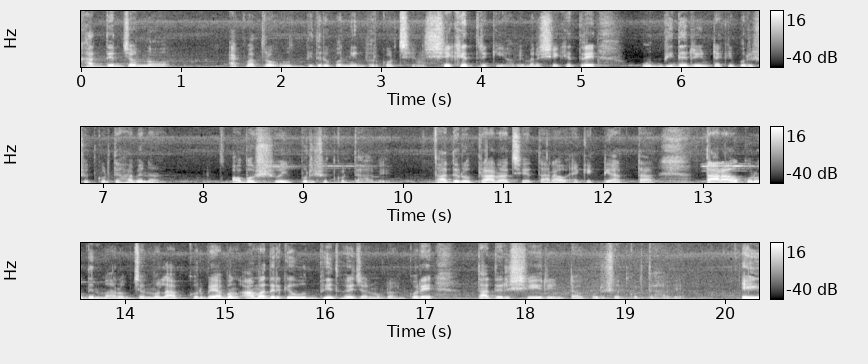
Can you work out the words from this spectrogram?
খাদ্যের জন্য একমাত্র উদ্ভিদের উপর নির্ভর করছেন, সেক্ষেত্রে কি হবে? মানে সেক্ষেত্রে উদ্ভিদের ঋণটা কি পরিশোধ করতে হবে না? অবশ্যই পরিশোধ করতে হবে। তাদেরও প্রাণ আছে, তারাও এক একটি আত্মা। তারাও কোনোদিন মানব জন্ম লাভ করবে এবং আমাদেরকে উদ্ভিদ হয়ে জন্মগ্রহণ করে তাদের সেই ঋণটাও পরিশোধ করতে হবে। এই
